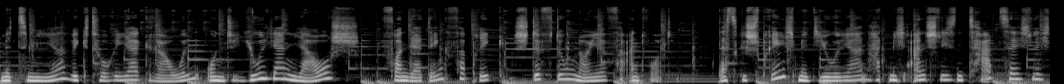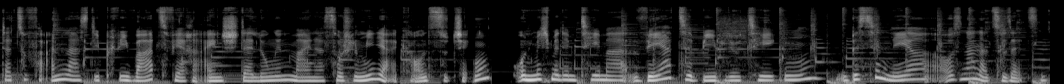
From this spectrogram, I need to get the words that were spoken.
mit mir, Viktoria Graul und Julian Jausch von der Denkfabrik Stiftung Neue Verantwortung. Das Gespräch mit Julian hat mich anschließend tatsächlich dazu veranlasst, die Privatsphäre-Einstellungen meiner Social-Media-Accounts zu checken und mich mit dem Thema Wertebibliotheken ein bisschen näher auseinanderzusetzen.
